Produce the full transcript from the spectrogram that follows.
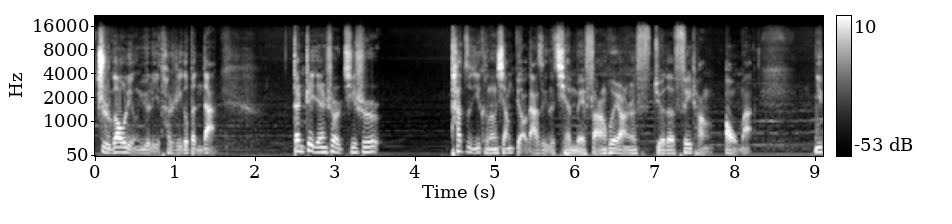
至高领域里他是一个笨蛋，但这件事儿其实。他自己可能想表达自己的谦卑，反而会让人觉得非常傲慢。你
